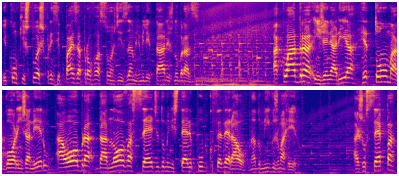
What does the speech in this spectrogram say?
e conquistou as principais aprovações de exames militares no Brasil. A quadra Engenharia retoma agora em janeiro a obra da nova sede do Ministério Público Federal, na Domingos Marreiro. A Jusepa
